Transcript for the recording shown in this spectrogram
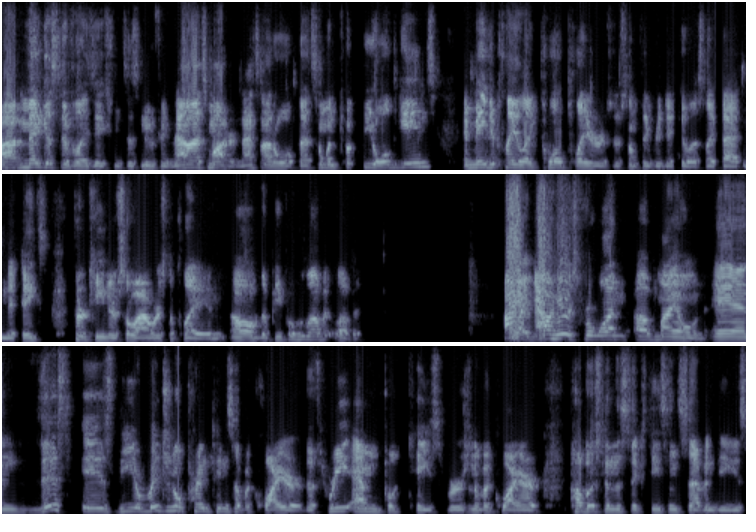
Uh, Mega Civilizations is new thing. Now that's modern. That's not old. That someone took the old games and made it play like 12 players or something ridiculous like that, and it takes 13 or so hours to play. And oh, the people who love it love it. All right, now here's for one of my own, and this is the original printings of Acquire, the 3M bookcase version of Acquire, published in the 60s and 70s,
